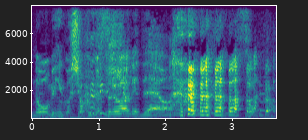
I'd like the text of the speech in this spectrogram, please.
農民を処分がするわけだよ。そうか。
